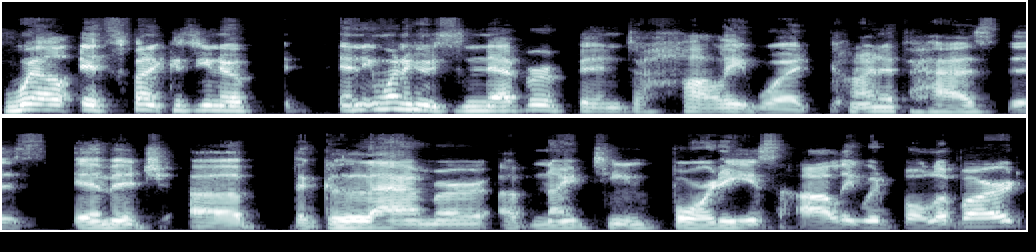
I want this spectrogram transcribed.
well, it's funny because you know anyone who's never been to Hollywood kind of has this image of the glamour of 1940s Hollywood Boulevard.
